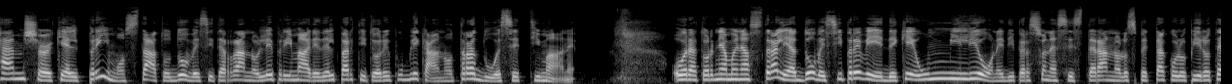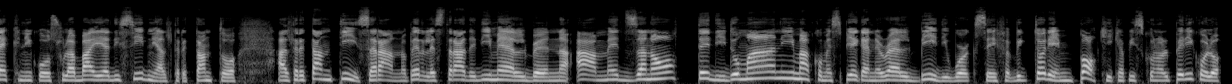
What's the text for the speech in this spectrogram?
Hampshire, che è il primo stato dove si terranno le primarie del Partito Repubblicano tra due settimane. Ora torniamo in Australia dove si prevede che un milione di persone assisteranno allo spettacolo pirotecnico sulla baia di Sydney, altrettanti saranno per le strade di Melbourne a mezzanotte di domani, ma come spiega Nerel B di WorkSafe Victoria, in pochi capiscono il pericolo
